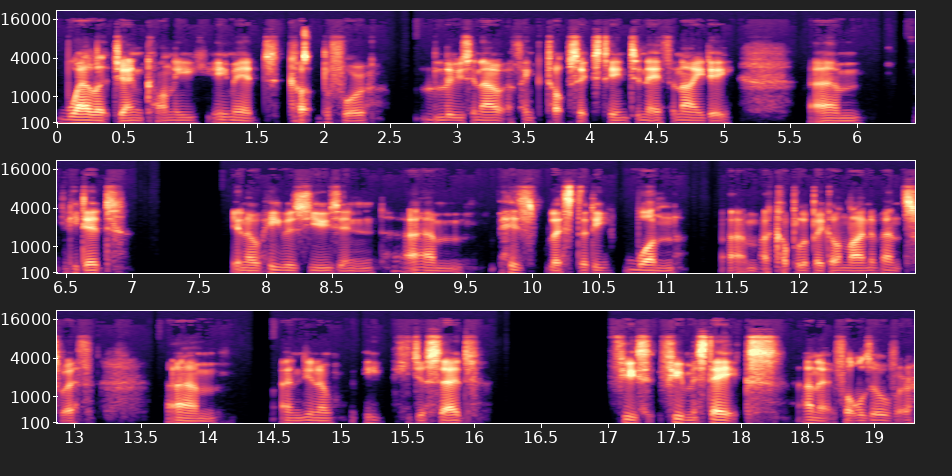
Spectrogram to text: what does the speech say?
well at Gen Con, he, he made cut before losing out. I think top sixteen to Nathan Eide. Um, he did, you know, he was using um, his list that he won um, a couple of big online events with. Um, and you know he, he just said few few mistakes and it falls over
